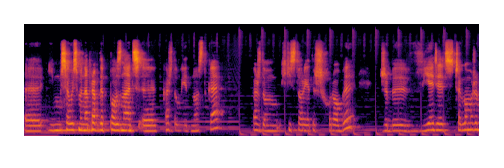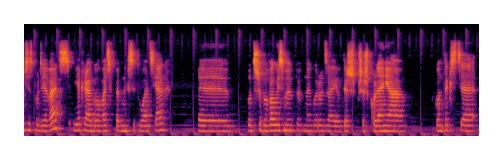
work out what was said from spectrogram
e, i musiałyśmy naprawdę poznać e, każdą jednostkę, każdą historię też choroby, żeby wiedzieć, czego możemy się spodziewać, jak reagować w pewnych sytuacjach. E, potrzebowałyśmy pewnego rodzaju też przeszkolenia w kontekście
